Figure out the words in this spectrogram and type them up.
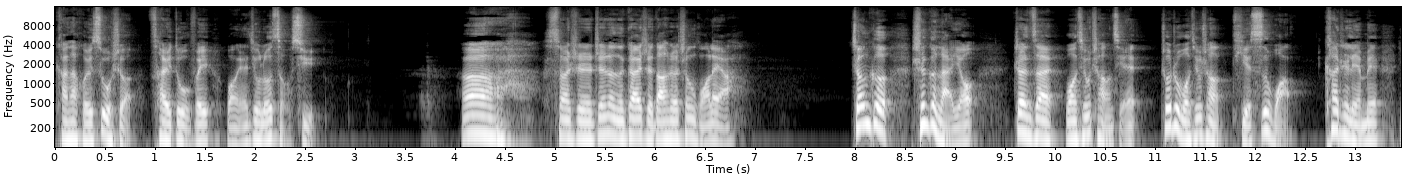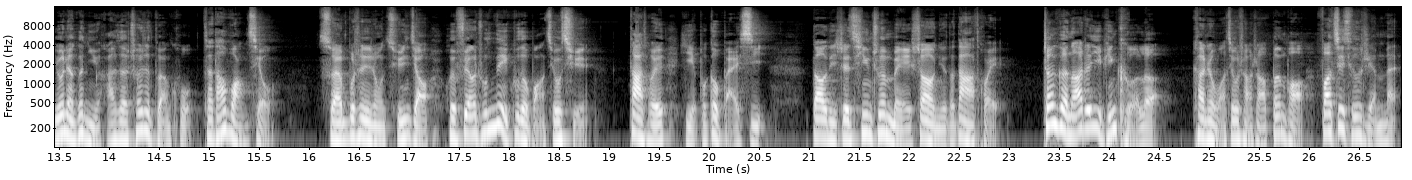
看他回宿舍，才与杜飞往研究楼走去。啊，算是真正的开始大学生活了呀！张克伸个懒腰，站在网球场前，抓住网球场铁丝网，看着两边有两个女孩子穿着短裤在打网球，虽然不是那种裙角会飞扬出内裤的网球裙，大腿也不够白皙。到底是青春美少女的大腿。张克拿着一瓶可乐，看着网球场上奔跑发接球的人们，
